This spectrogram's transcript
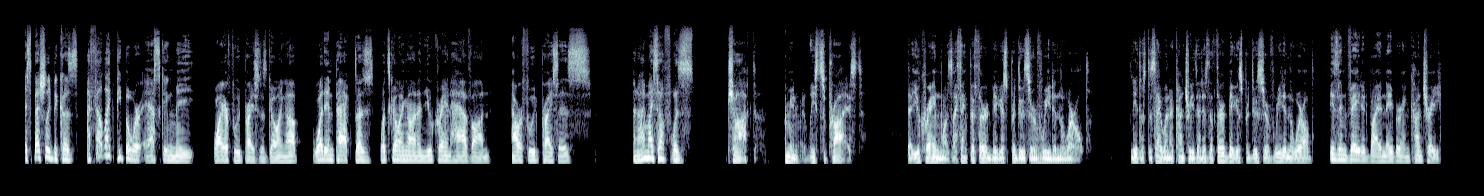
especially because I felt like people were asking me why are food prices going up? What impact does what's going on in Ukraine have on our food prices? And I myself was shocked. I mean, at least surprised that Ukraine was, I think, the third biggest producer of wheat in the world. Needless to say, when a country that is the third biggest producer of wheat in the world is invaded by a neighboring country,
